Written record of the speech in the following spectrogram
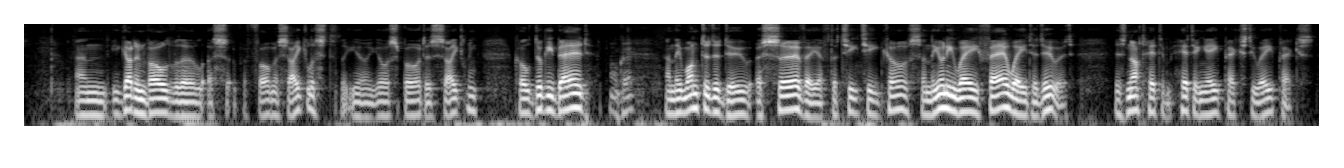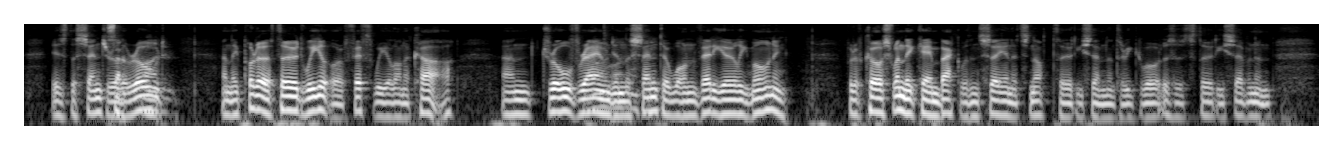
and he got involved with a former cyclist that you know, your sport is cycling, called Dougie Baird Okay. And they wanted to do a survey of the TT course. And the only way, fair way to do it, is not hit, hitting apex to apex, is the centre of the road. right. And they put a third wheel or a fifth wheel on a car and drove round in the centre one very early morning. But of course, when they came back with and saying it's not 37 and three quarters, it's 37 and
